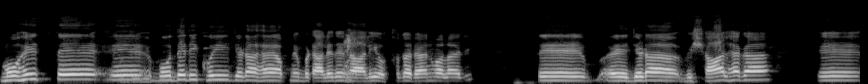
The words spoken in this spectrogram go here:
ਮੋਹਿਤ ਤੇ ਇਹ ਬੋਦੇ ਦੀ ਖੋਈ ਜਿਹੜਾ ਹੈ ਆਪਣੇ ਬਟਾਲੇ ਦੇ ਨਾਲ ਹੀ ਉੱਥੋਂ ਦਾ ਰਹਿਣ ਵਾਲਾ ਹੈ ਜੀ। ਤੇ ਇਹ ਜਿਹੜਾ ਵਿਸ਼ਾਲ ਹੈਗਾ ਇਹ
